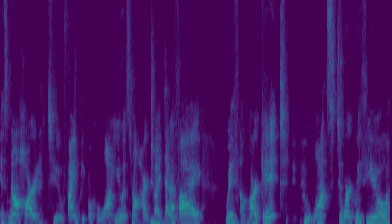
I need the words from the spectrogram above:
it's not hard to find people who want you. It's not hard to mm-hmm. identify with a market who wants to work with you.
